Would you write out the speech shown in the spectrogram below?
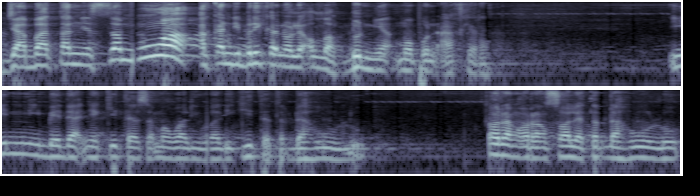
jabatannya semua akan diberikan oleh Allah dunia maupun akhirat. Ini bedanya kita sama wali-wali kita terdahulu. Orang-orang soleh terdahulu,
